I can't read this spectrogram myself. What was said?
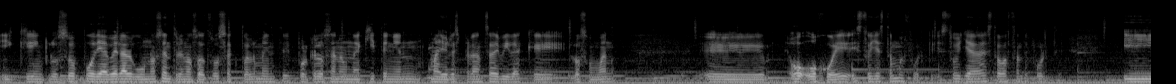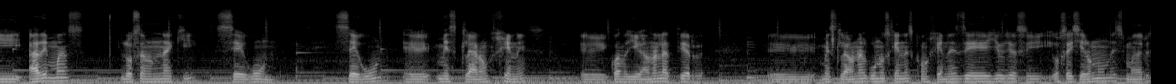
y que incluso podía haber algunos entre nosotros actualmente, porque los Anunnaki tenían mayor esperanza de vida que los humanos. Eh, ojo, eh, esto ya está muy fuerte, esto ya está bastante fuerte. Y además, los Anunnaki, según, según eh, mezclaron genes, eh, cuando llegaron a la Tierra, mezclaron algunos genes con genes de ellos y así, o sea, hicieron un desmadre,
